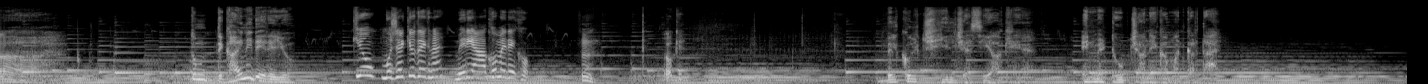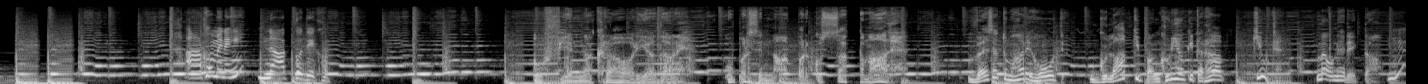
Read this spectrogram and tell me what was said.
आ, तुम दिखाई नहीं दे रही हो। क्यों? मुझे क्यों देखना है? मेरी आँखों में देखो। Hmm, okay. बिल्कुल झील जैसी आँखें हैं। इनमें डूब जाने का मन करता है। आँखों में नहीं नाक को देखो। उफ ये नखरा और ये अदाएँ। ऊपर से नाक पर गुस्सा कमाल है। वैसे तुम्हारे होंठ गुलाब की पंखुड़ियों की तरह क्यूट है। मैं उन्हें देखता हूँ। हम्म,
